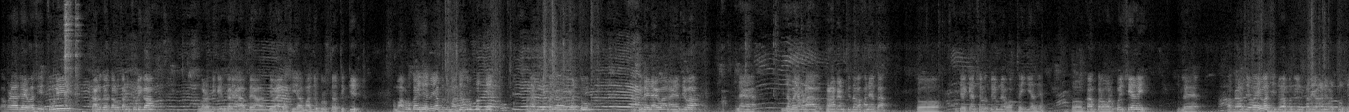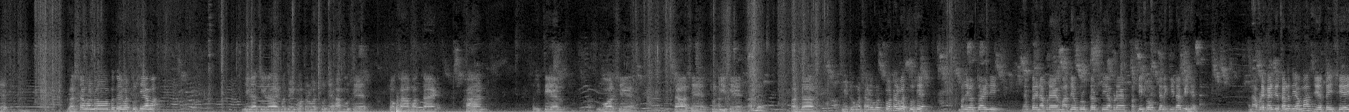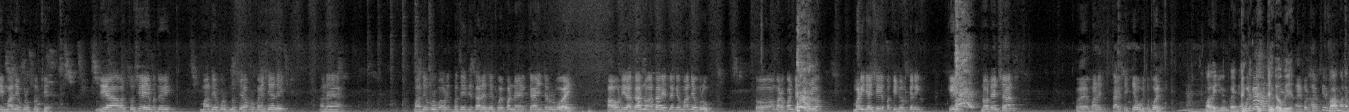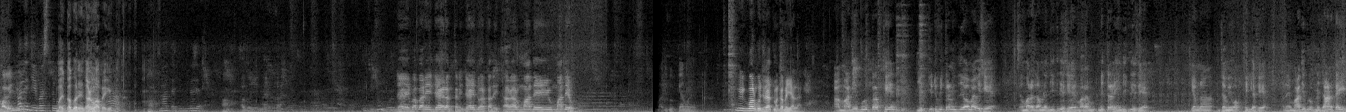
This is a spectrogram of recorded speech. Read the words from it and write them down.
આપણે છીએ ચુલી, ધાંગધ્રા તાલુકાનું ચુલી ગામ. અમારા દીકરીને ઘરે આપણે આ દેવા આવ્યા છીએ આ મહાદેવ ગ્રુપ તરફથી કીટ આમાં આપણું કાંઈ છે નહીં, આ બધું માધવ જ છે. અને આ બધી પરિવારની વસ્તુ પછી લઈને આવ્યા અને અહીંયા દેવા અને જમાઈ હમણાં ઘણા ટાઈમથી દવાખાને હતા. તો જે કેન્સર હતું એમને, ઓફ થઈ ગયા છે. તો કામ કરવાનું કોઈ છે નહીં. એટલે આપણે દેવા આવ્યા છીએ જો આ બધી કરિયાણાની વસ્તુ છે ઘર સામાનનો બધી વસ્તુ છે આમાં. જીરાથી ચીરા બધું ટોટલ વસ્તુ છે, હાબુ છે, ચોખા, મગદાળ, ખાંડ, પછી તેલ, ગોળ છે, ચા છે, સૂજી છે, હળદર, મીઠું મસાલો ટોટલ વસ્તુ છે. બધી વસ્તુ આવી ગઈ. એમ કરીને આપણે મહાદેવ ગ્રુપ તરફથી આપણે પચીસો રૂપિયાની કીટ આપી છે. અને આપણે કાંઈ દેતા નથી આમાં. જે કંઈ છે એ મહાદેવ ગ્રુપનું છે. જે આ વસ્તુ છે એ બધું મહાદેવ ગ્રુપનું છે આપણું કાંઈ છે નહીં. અને મહાદેવ ગ્રુપ આવી બધે દેતા રહેશે કોઈ પણને ક્યાંય જરૂર હોય આવો નિરાધારનો આધાર એટલે કે મહાદેવ ગ્રુપ. તો અમારો કોન્ટેક્ટ કરજો. મળી જાય છે પચીસો રૂપિયાની કીટ નો ટેન્શન હવે ભાણી તારે કંઈ કેવું હોય તો બોલ. મળી ગયું એમ કહી દે? બા મને મળી ગયું. વસ્તુ. બસ ભગવાનને ઘણું આપે કે હા. માતાજીની દયા. જય બાબારી જય લખતરી જય દ્વારકાધીશ. હર હર મહાદેવ મહાદેવ? ઇકબાલ ગુજરાતમાં ગમે ત્યાં લાગે. આ મહાદેવ ગ્રુપ તરફથી જે કીટ વિતરણ દેવામાં આવી છે અમારા ગામની દીકરી છે મારા મિત્રની દીકરી છે એમના જમીન ઓફ થઈ ગયા છે અને મહાદેવ ગ્રુપને જાણ થઈ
